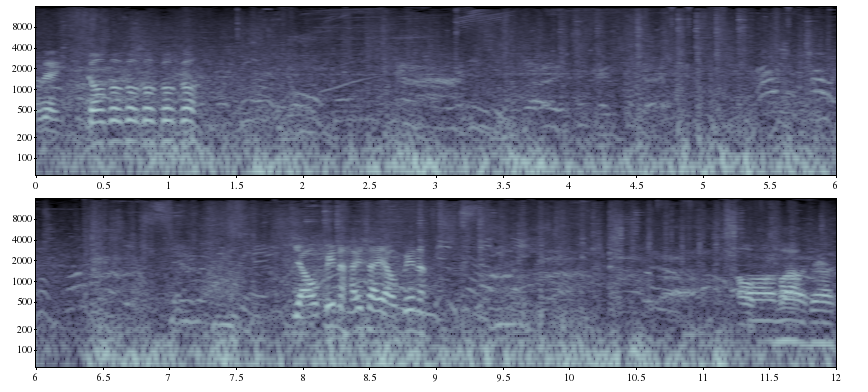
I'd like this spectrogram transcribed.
OK，go go go go go go。右边啊，喺晒右边啊！哦 Oh no, fuck！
